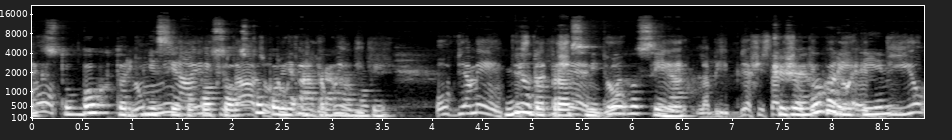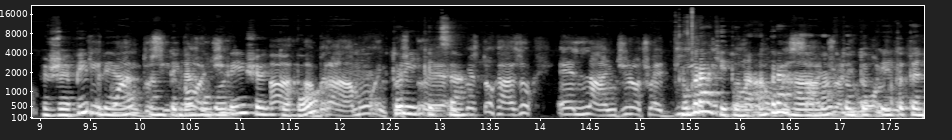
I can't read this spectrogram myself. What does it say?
textu, Boh, ktorý nesie to posolstvo, povie Abrahamovi neodopral mi tvojho syna. Čiže hovorí tým, že Biblia nám teda hovorí, že je to Boh, ktorý keď sa obráti tu na Abraháma, v tomto je to ten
